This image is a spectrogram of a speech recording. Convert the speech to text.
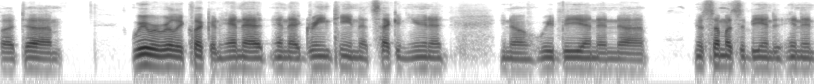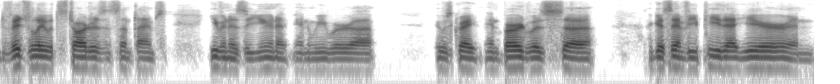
But um, we were really clicking in that in that green team, that second unit. You know, we'd be in and uh, you know some of us would be in, in individually with starters, and sometimes even as a unit. And we were, uh, it was great. And Bird was, uh, I guess, MVP that year and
